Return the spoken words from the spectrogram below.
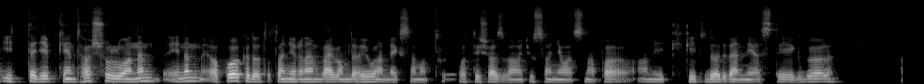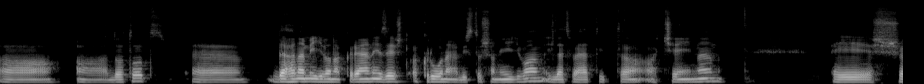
Itt egyébként hasonlóan, nem, én nem, a polkadotot annyira nem vágom, de ha jól emlékszem, ott, ott is az van, hogy 28 nap, amíg ki tudod venni a stékből a, a dotot, de ha nem így van, akkor elnézést, a krónál biztosan így van, illetve hát itt a, a chainen, és,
